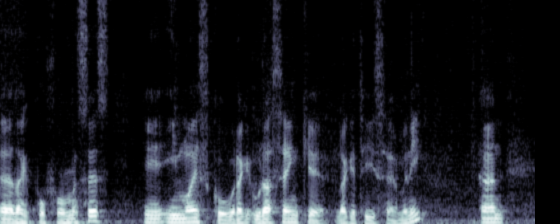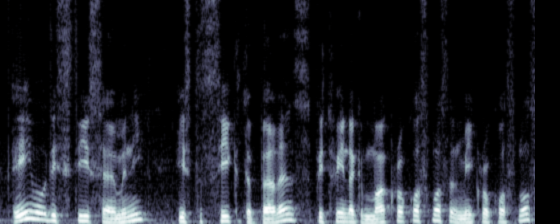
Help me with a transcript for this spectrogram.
uh, like performances in, in, my school, like Urasenke, like a tea ceremony. And aim of this tea ceremony is to seek the balance between like macrocosmos and microcosmos.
